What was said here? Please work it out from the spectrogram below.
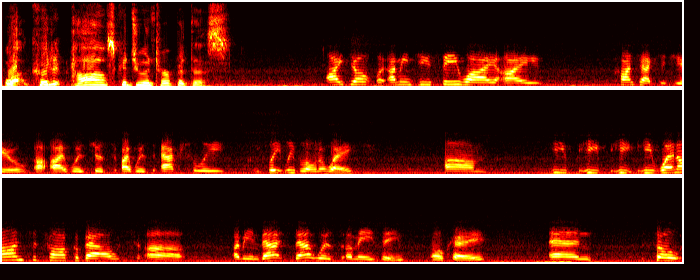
what could it, how else could you interpret this? I don't. I mean, do you see why I contacted you? Uh, I was just. I was actually completely blown away. Um, he he he he went on to talk about. Uh, I mean, that that was amazing. Okay, and so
